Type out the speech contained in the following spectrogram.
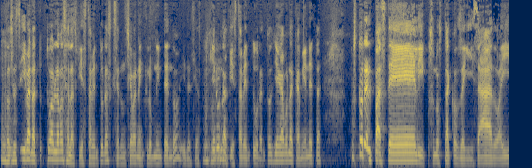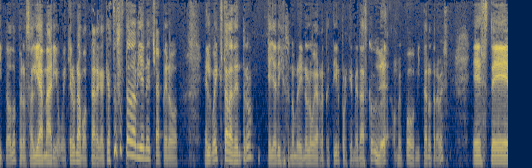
Entonces iban a, tú hablabas a las fiestaventuras que se anunciaban en Club Nintendo y decías, pues quiero una fiestaventura. Entonces llegaba una camioneta, pues con el pastel y pues unos tacos de guisado ahí y todo, pero salía Mario, güey, que era una botarga, que hasta eso estaba bien hecha, pero el güey que estaba dentro, que ya dije su nombre y no lo voy a repetir porque me das, me puedo vomitar otra vez, este,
